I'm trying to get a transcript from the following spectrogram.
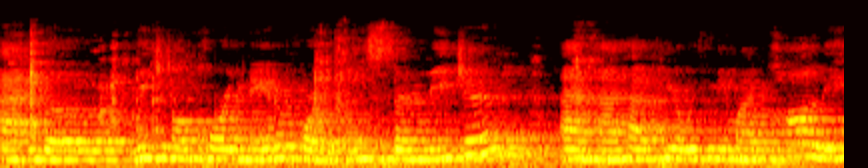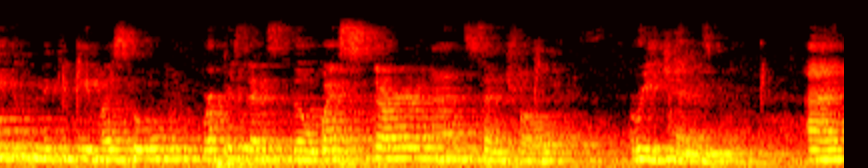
and the Regional Coordinator for the Eastern Region. And I have here with me my colleague, Nikki Demas, who represents the Western and Central regions. And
